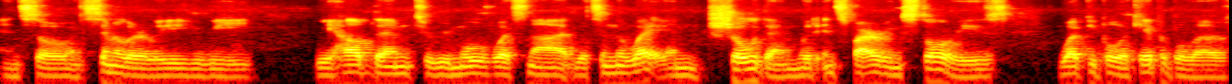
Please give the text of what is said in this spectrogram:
And so, and similarly, we, we help them to remove what's not, what's in the way and show them with inspiring stories what people are capable of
